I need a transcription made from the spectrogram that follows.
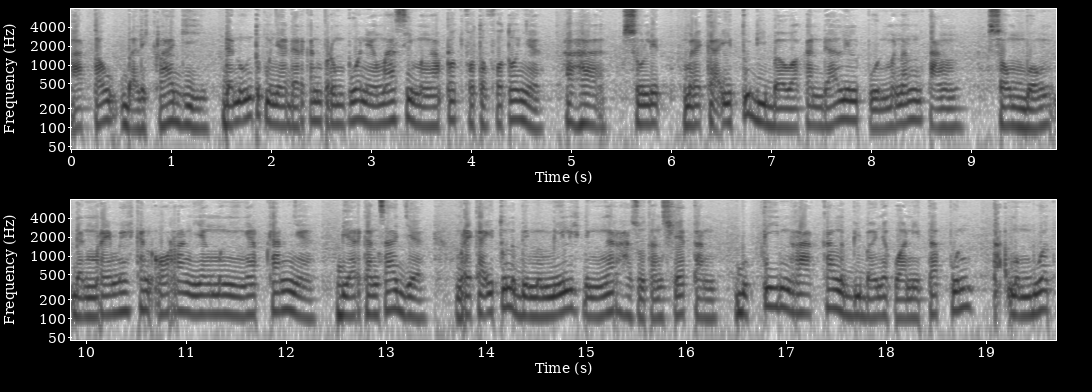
atau balik lagi. Dan untuk menyadarkan perempuan yang masih mengupload foto-fotonya. Haha, sulit. Mereka itu dibawakan dalil pun menentang sombong, dan meremehkan orang yang mengingatkannya. Biarkan saja, mereka itu lebih memilih dengar hasutan setan. Bukti neraka lebih banyak wanita pun tak membuat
